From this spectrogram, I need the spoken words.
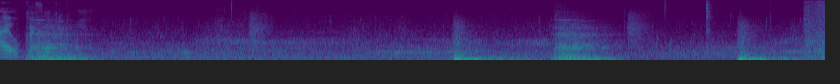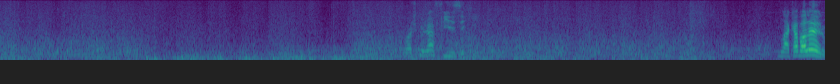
Ah, é o cachorro aquele com... Eu acho que eu já fiz aqui. Vamos lá, cavaleiro!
